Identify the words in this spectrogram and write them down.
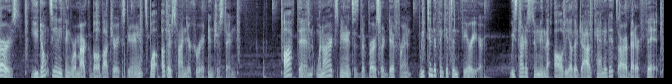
First, you don't see anything remarkable about your experience while others find your career interesting. Often, when our experience is diverse or different, we tend to think it's inferior. We start assuming that all the other job candidates are a better fit.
